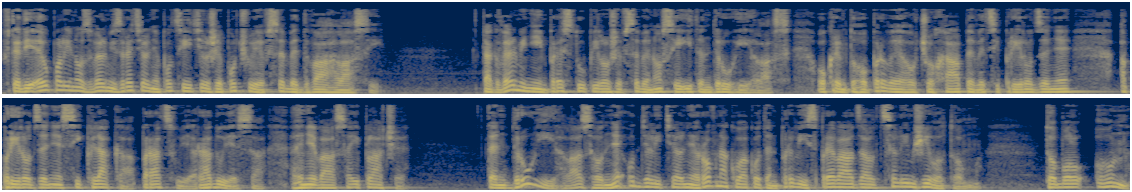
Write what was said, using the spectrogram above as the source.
Vtedy Eupalinos veľmi zretelne pocítil, že počuje v sebe dva hlasy. Tak veľmi ním prestúpilo, že v sebe nosí i ten druhý hlas, okrem toho prvého, čo chápe veci prirodzene a prirodzene si kľaká, pracuje, raduje sa, hnevá sa i plače. Ten druhý hlas ho neoddeliteľne rovnako ako ten prvý sprevádzal celým životom – to bol on,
